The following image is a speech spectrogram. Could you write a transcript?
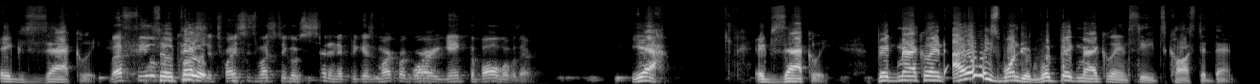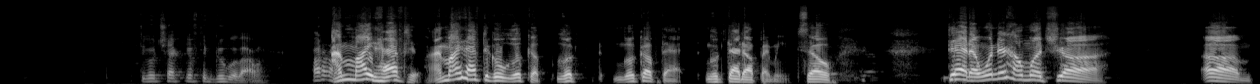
Exactly. Left field so would cost you twice as much to go sit in it because Mark McGwire yanked the ball over there. Yeah, exactly. Big Macland. I always wondered what Big Macland seats costed then. To go check, you have to Google that one. I don't know. I might have to. I might have to go look up look look up that look that up. I mean, so, Dad, I wonder how much uh um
